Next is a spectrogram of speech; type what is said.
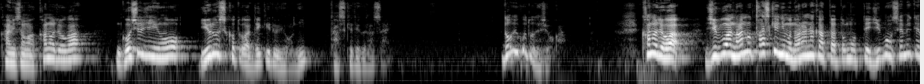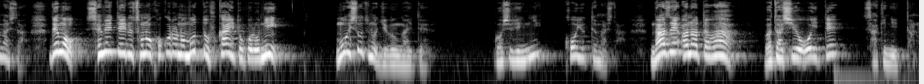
神様彼女がご主人を許すことができるように助けてください。どういうことでしょうか？彼女は自分は何の助けにもならなかったと思って自分を責めてました。でも責めているその心のもっと深いところにもう一つの自分がいて、ご主人にこう言ってました。なぜあなたは私を置いて先に行ったの？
